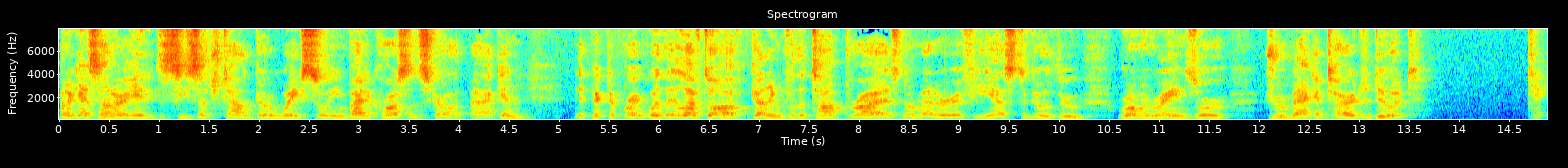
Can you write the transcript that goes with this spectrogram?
But I guess Hunter hated to see such talent go to waste, so he invited Kross and Scarlett back, and they picked up right where they left off, gunning for the top prize, no matter if he has to go through Roman Reigns or Drew McIntyre to do it. Tick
